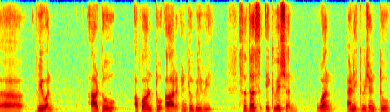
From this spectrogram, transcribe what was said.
uh, V1 R2 upon 2R into VB. So, thus equation 1 and equation 2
